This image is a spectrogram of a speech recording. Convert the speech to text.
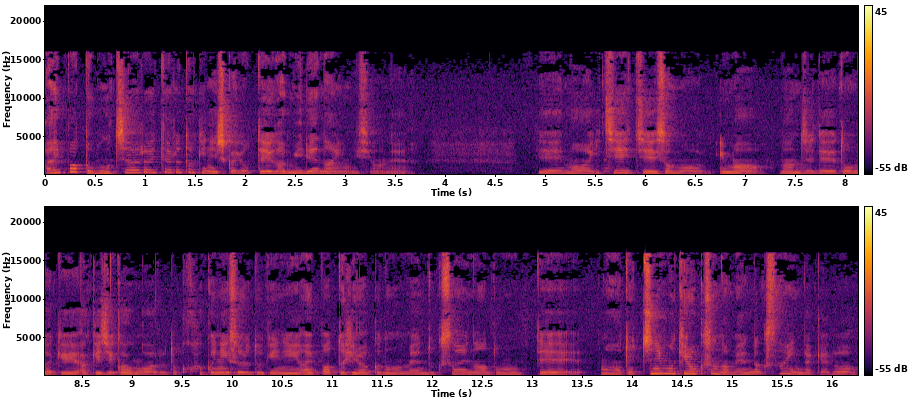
iPad 持ち歩いてる時にしか予定が見れないんですよね。でまあいちいちその今何時でどんだけ空き時間があるとか確認する時に iPad 開くのも面倒くさいなと思ってまあどっちにも記録するのは面倒くさいんだけど、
